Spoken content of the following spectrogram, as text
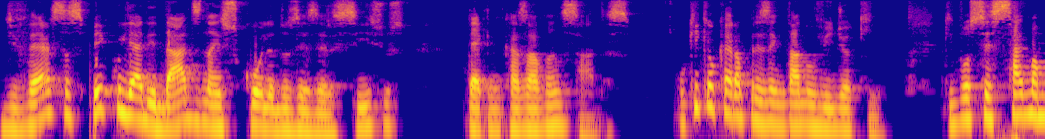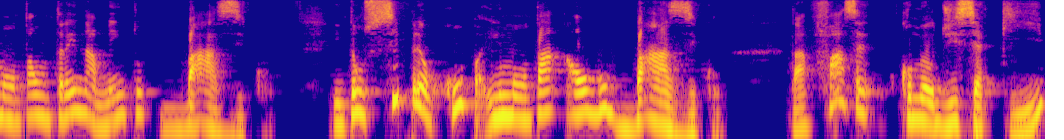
diversas peculiaridades na escolha dos exercícios, técnicas avançadas. O que, que eu quero apresentar no vídeo aqui? Que você saiba montar um treinamento básico. Então se preocupa em montar algo básico. Tá? Faça como eu disse aqui,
